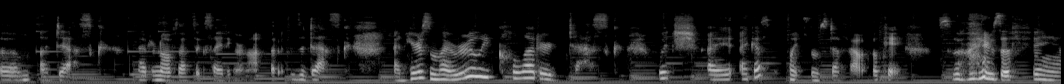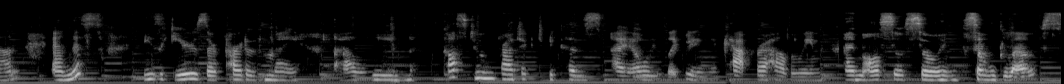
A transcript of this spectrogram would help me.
um, a desk. I don't know if that's exciting or not, but it's a desk. And here's my really cluttered desk, which I, I guess I'll point some stuff out. Okay, so here's a fan, and this these ears are part of my Halloween costume project because I always like being a cat for Halloween. I'm also sewing some gloves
